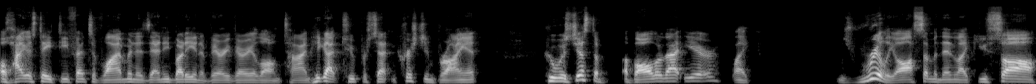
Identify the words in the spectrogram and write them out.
Ohio State defensive lineman as anybody in a very, very long time. He got 2%. And Christian Bryant, who was just a, a baller that year, like was really awesome. And then like you saw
